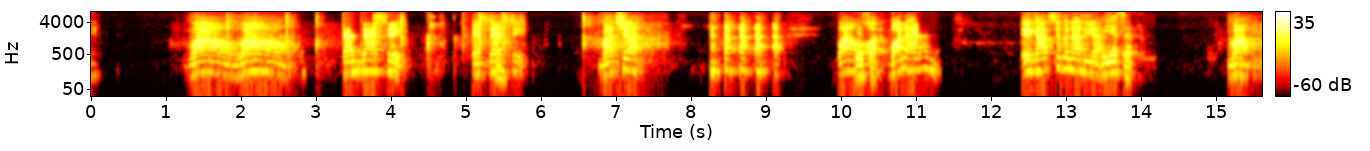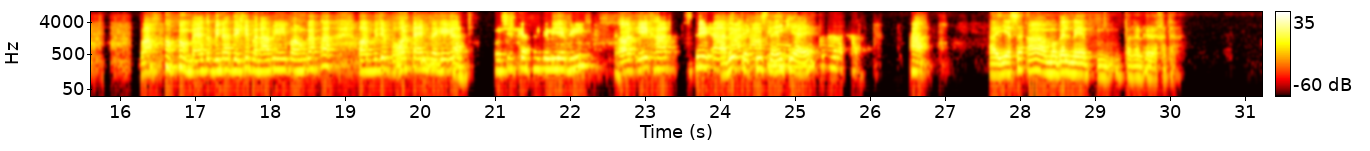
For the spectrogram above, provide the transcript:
Wow, wow. Fantastic. Fantastic. Bacha. wow, yes, one, one hand. एक हाथ से बना दिया। यस सर वाह वाह मैं तो बिना देखे बना भी नहीं पाऊँगा। और मुझे बहुत टाइम लगेगा कोशिश करने के लिए भी। और एक हाथ से अभी ने नहीं किया है। हाँ। यस सर हाँ मोबाइल में पकड़ कर रखा था।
